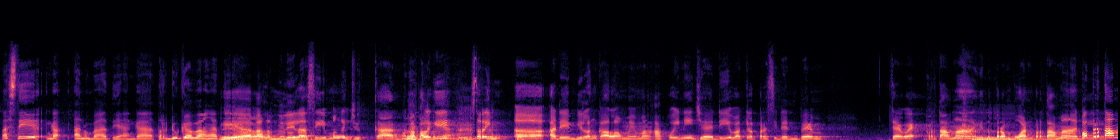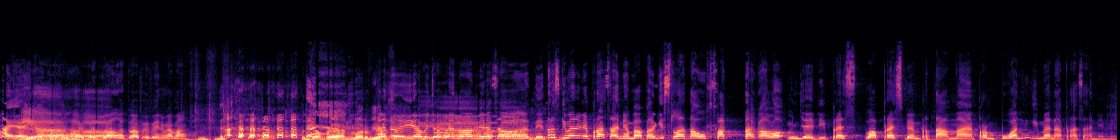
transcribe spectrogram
Pasti nggak anu banget ya, nggak terduga banget ya. Iya, alhamdulillah sih mengejutkan. Apalagi sering eh, ada yang bilang kalau memang aku ini jadi wakil presiden BEM cewek pertama gitu, perempuan pertama di Oh pertama ya? Iya. Oh, hebat banget Mbak Vivi ini memang. Pencapaian luar biasa. Aduh iya pencapaian luar biasa banget nih. Terus gimana nih perasaannya Mbak? Apalagi setelah tahu fakta kalau menjadi pres wapres BEM pertama perempuan nih gimana perasaannya nih?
